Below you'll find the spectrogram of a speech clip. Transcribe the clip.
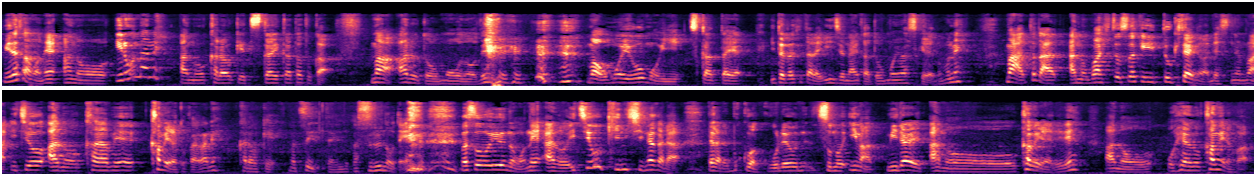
皆さんもねあのいろんなねあのカラオケ使い方とか、まあ、あると思うので まあ思い思いに使っていただけたらいいんじゃないかと思いますけれどもね。まあ、ただあの、まあ、一つだけ言っておきたいのはですね、まあ、一応あのカメカメラとかがねカラオケ、まあ、ついてたりとかするのでまあそういうのもねあの一応気にしながらだから僕はこれを、ね、その今見られあのカメラでねあのお部屋のカメラが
